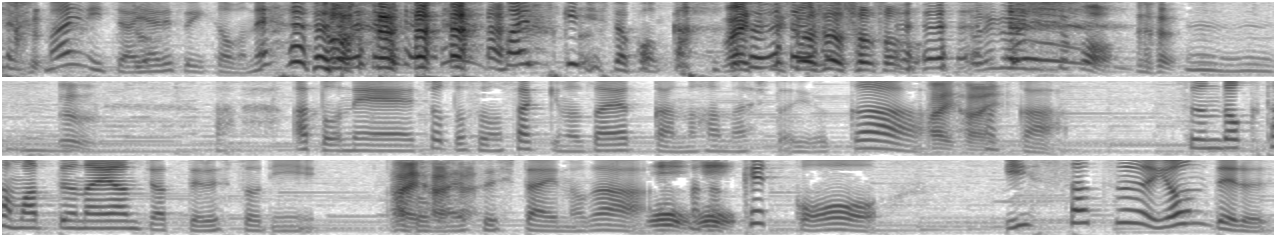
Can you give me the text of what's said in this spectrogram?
毎日はやりすぎかもね。毎月にしとこうか。毎月そうそうそうそう。それぐらいにしとこう。うんうんううん。んあとねちょっとそのさっきの罪悪感の話というか、はいはい。なんか積んどく溜まって悩んじゃってる人にアドバイスしたいのが結構一冊読んでる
